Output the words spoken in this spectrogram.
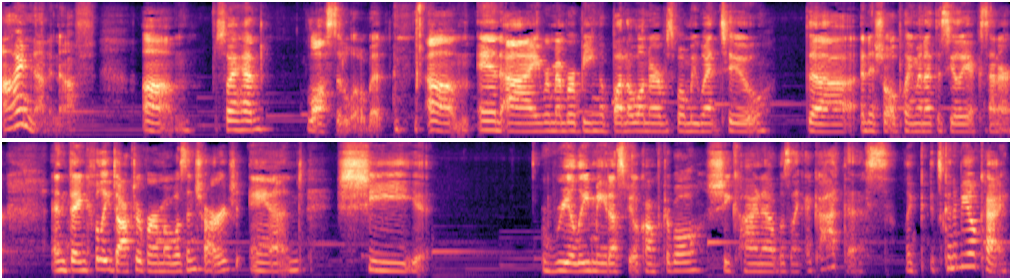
I'm not enough. Um, so I had lost it a little bit. Um, and I remember being a bundle of nerves when we went to the initial appointment at the celiac center. And thankfully, Dr. Verma was in charge and she really made us feel comfortable. She kind of was like, I got this. Like, it's going to be okay.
